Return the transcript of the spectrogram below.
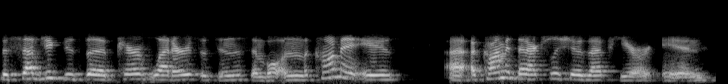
The subject is the pair of letters that's in the symbol. And the comment is uh, a comment that actually shows up here in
